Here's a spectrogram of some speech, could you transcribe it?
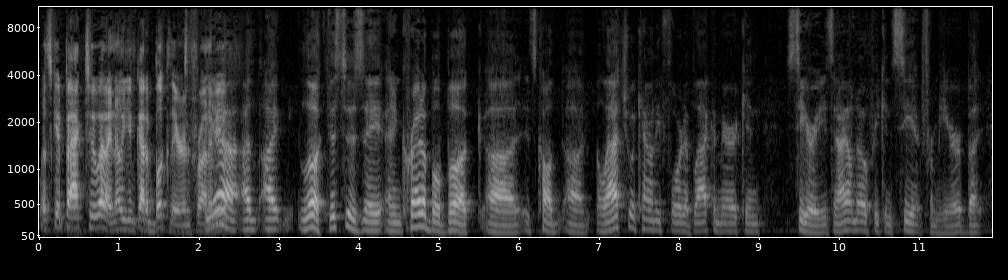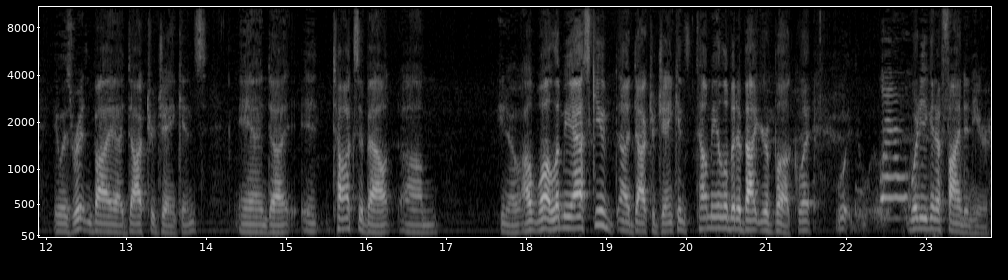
Let's get back to it. I know you've got a book there in front of you. Yeah, I, I, look, this is a, an incredible book. Uh, it's called uh, Alachua County, Florida Black American Series. And I don't know if we can see it from here, but it was written by uh, Dr. Jenkins. And uh, it talks about, um, you know, I'll, well, let me ask you, uh, Dr. Jenkins, tell me a little bit about your book. What, what, Well- what are you going to find in here?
